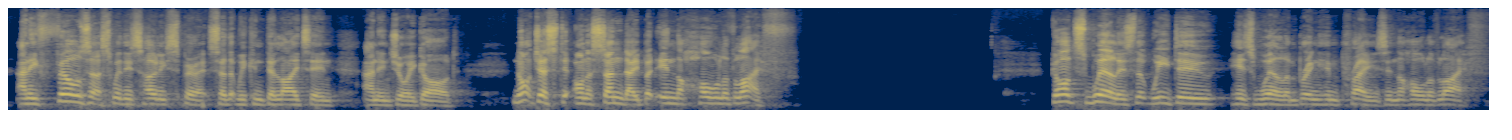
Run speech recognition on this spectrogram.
and he fills us with his Holy Spirit so that we can delight in and enjoy God, not just on a Sunday, but in the whole of life. God's will is that we do his will and bring him praise in the whole of life.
